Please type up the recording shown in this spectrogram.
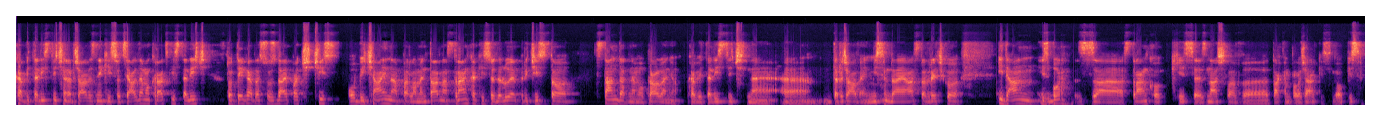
kapitalistične države z nekih socialdemokratskih stališč, do tega, da so zdaj pač čist običajna parlamentarna stranka, ki sodeluje pri čisto standardnem upravljanju kapitalistične eh, države. In mislim, da je Asta Vrečko idealen izbor za stranko, ki se je znašla v takem položaju, ki sem ga opisal.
